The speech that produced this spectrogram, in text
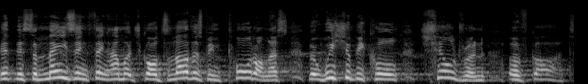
it, this amazing thing how much God's love has been poured on us that we should be called children of God.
